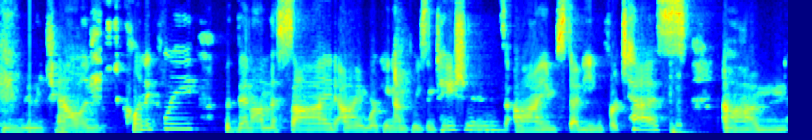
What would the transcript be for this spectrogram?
being really challenged clinically, but then on the side, I'm working on presentations. I'm studying for tests. Um,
